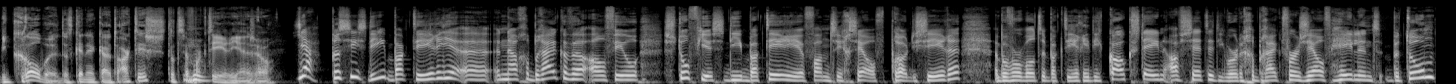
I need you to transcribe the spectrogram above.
Microben, dat ken ik uit Artis. Dat zijn bacteriën en zo. Ja, precies die, bacteriën. Eh, nou gebruiken we al veel stofjes die bacteriën van zichzelf produceren. Eh, bijvoorbeeld de bacteriën die kalksteen afzetten... die worden gebruikt voor zelfhelend beton.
